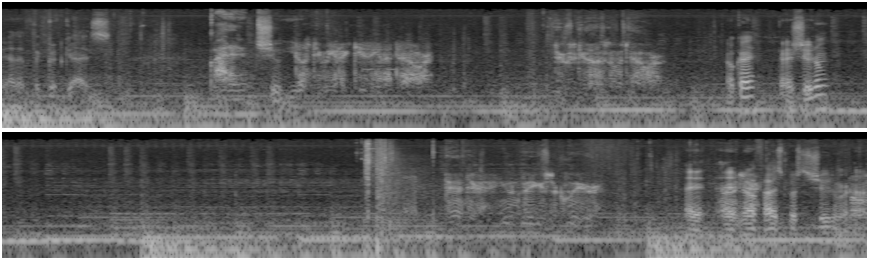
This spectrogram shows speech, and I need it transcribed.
Yeah, they're the good guys. Glad I didn't shoot you. Dusty, we got a gizzy in the tower. Deuce, get eyes on the tower. Okay, can I shoot him? Panther, you and Vegas are clear. I didn't, I didn't know if I was supposed to shoot him or not.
